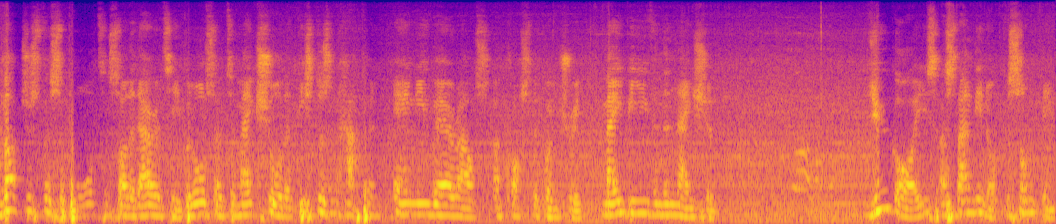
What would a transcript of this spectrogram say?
not just for support and solidarity, but also to make sure that this doesn't happen anywhere else across the country, maybe even the nation. You guys are standing up for something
